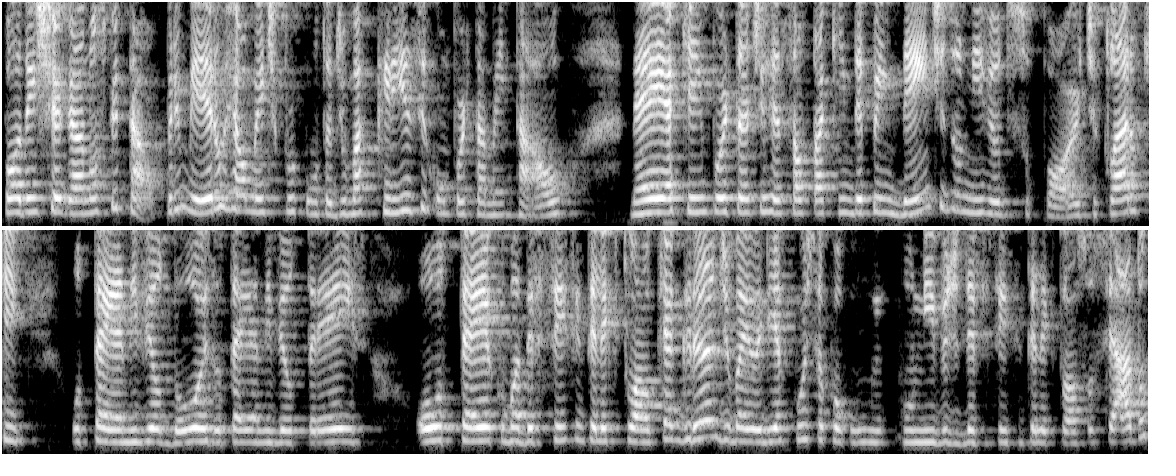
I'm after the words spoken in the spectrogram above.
podem chegar no hospital. Primeiro, realmente por conta de uma crise comportamental, né? E aqui é importante ressaltar que, independente do nível de suporte, claro que o TEA nível 2, o TEA nível 3, ou o TEA com uma deficiência intelectual, que a grande maioria cursa com, com nível de deficiência intelectual associado,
